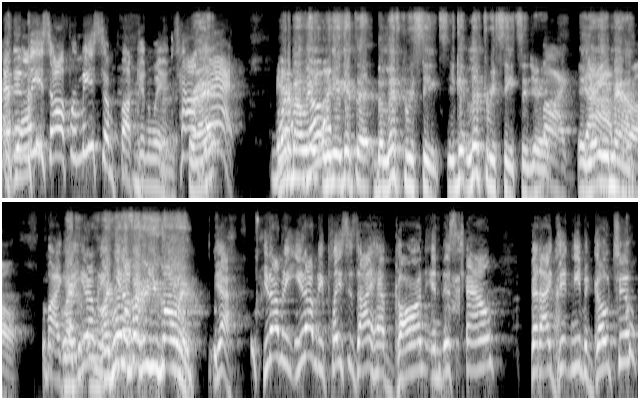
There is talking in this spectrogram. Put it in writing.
and Yeah. at least offer me some fucking wings. How's Right? that? What Yeah, about when, no, when you get the, the Lyft receipts? You get Lyft receipts in your My in your email. bro. My God, Like, you know how many, like you where know the fuck are you going? Yeah. You know how many you know how many places I have gone in this town that I didn't even go to?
